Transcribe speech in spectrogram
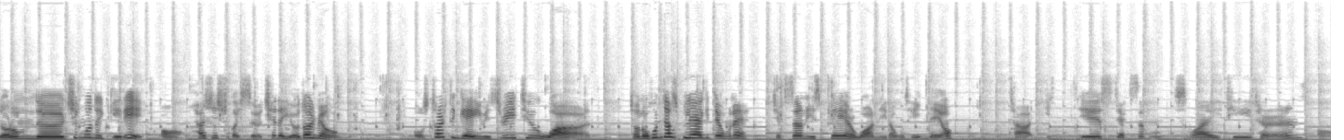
여러분들 친구들끼리 어, 하실 수가 있어요. 최대 8명. 어, 스타트 게임 3, 2, 1. 저는 혼자서 플레이하기 때문에 잭슨 is player 1이라고 돼 있네요. 자, it is Jackson's YT turn. 어,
